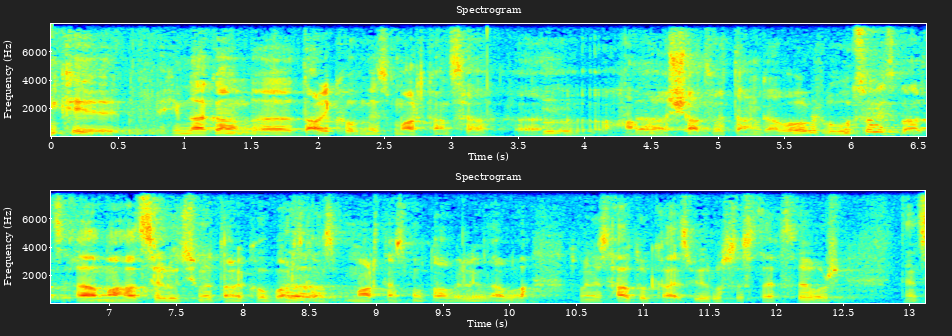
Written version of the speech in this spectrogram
ինքը հիմնական տարիքով մեծ մարդկանց է համար շատ վտանգավոր ու 80-ից բարձր։ Հա, մահացելությունը տարիքով մարդկանց մարդկանց մոտ ավելի լավ է։ Ասում ես հատուկ այս վիրուսը ստեղծել, որ տենց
